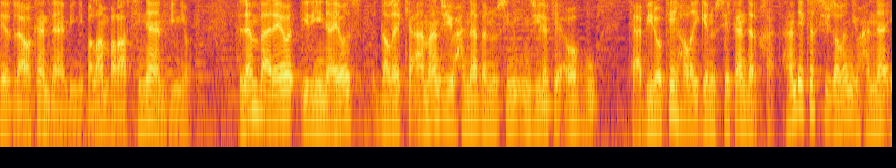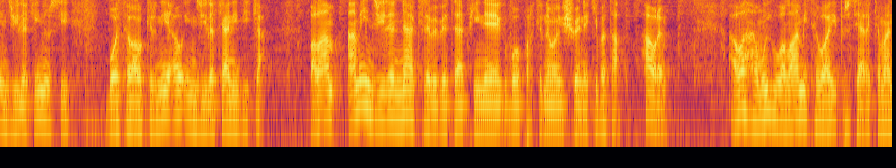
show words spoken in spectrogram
نێردراوەکان دایانبینی بەڵام بەڕاستی نایانبینیوە. لەم بارەیەوە ئیرینایۆس دەڵێت کە ئامانجی یوحنا بە نووسینی ئینجیلەکەی ئەوە بوو کە بیرۆکەی هەڵەی گەنووسیەکان دەربخات هەندێک کەسیش دەڵێن یوحنا ئینجیلەکەی نووسی بۆ تەواوکردنی ئەو ئینجیلەکانی دیکە بەڵام ئەم ئینجیلە ناکرێ ببێتە پینەیەک بۆ پڕکردنەوەی شوێنێکی بەتاڵ هاوڕێم ئەوە هەمووی وەڵامی تەواوی پرسیارەکەمان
